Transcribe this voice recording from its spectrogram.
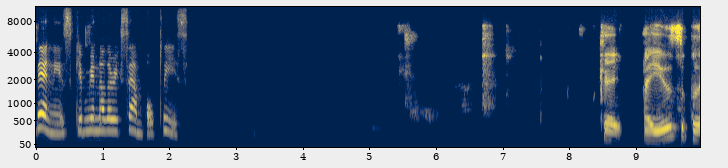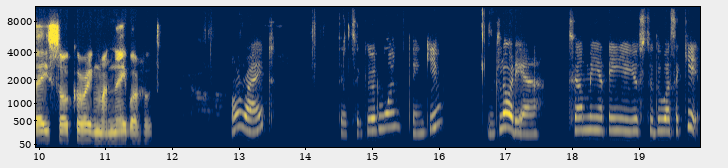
Dennis, give me another example, please. Okay, I used to play soccer in my neighborhood. All right. That's a good one. Thank you. Gloria, tell me a thing you used to do as a kid.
